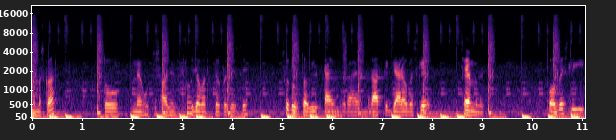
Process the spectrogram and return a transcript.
नमस्कार। तो मैं हूँ तुषार फिरोजाबाद, उत्तर प्रदेश से। सो दोस्तों, अभी टाइम हो रहा है रात के ग्यारह बज के छः मिनट। ऑब्वियसली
